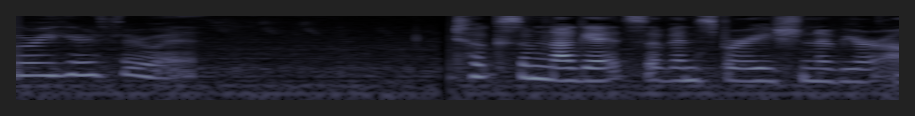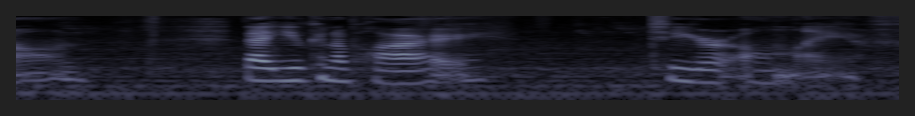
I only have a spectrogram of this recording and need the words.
You were here through it. You took some nuggets of inspiration of your own that you can apply to your own life.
